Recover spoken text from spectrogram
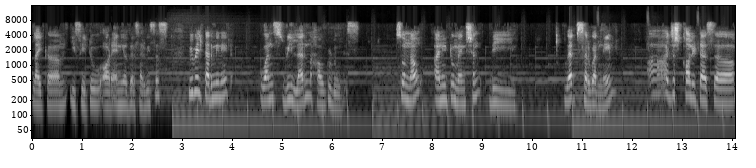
like um, ec2 or any other services we will terminate once we learn how to do this. So now i need to mention the web server name. Uh, i just call it as uh,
